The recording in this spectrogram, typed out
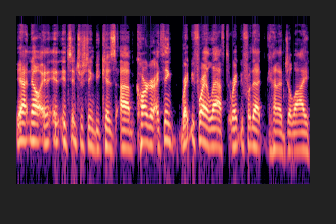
Yeah, no, and it, it's interesting because um, Carter, I think right before I left, right before that kind of July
